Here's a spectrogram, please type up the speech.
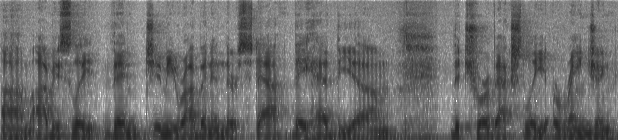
Um, obviously, then Jimmy, Robin, and their staff they had the um, the chore of actually arranging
